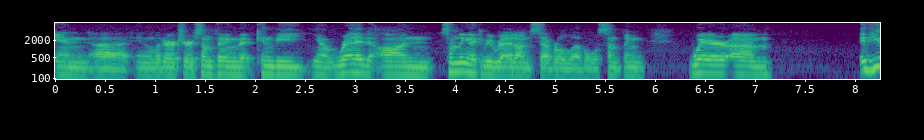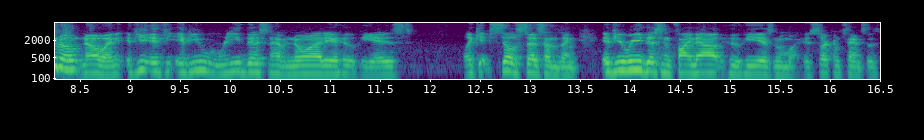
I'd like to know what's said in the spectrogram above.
in uh, in literature something that can be you know read on something that can be read on several levels something where um, if you don't know any, if you if if you read this and have no idea who he is, like it still says something. If you read this and find out who he is and what his circumstances,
